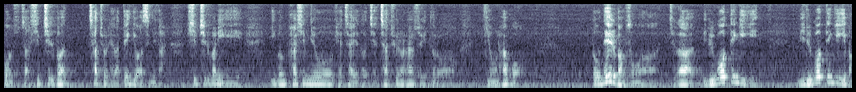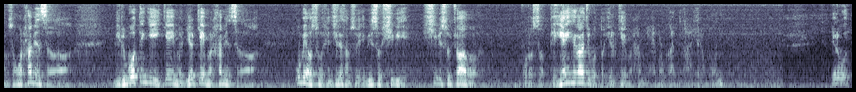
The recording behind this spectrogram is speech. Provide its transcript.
온 숫자 17번 차출해가 땡겨 왔습니다. 17번이 이번 86회차에도 재차 출연할 수 있도록 기원하고 또 내일 방송은 제가 밀고 땡기기 밀고 땡기기 방송을 하면서 밀고 땡기기 게임을 10게임을 하면서 꿈의 어수 현실의 삼수 예비수 12 12수 조합으로서 병행해가지고 또 10게임을 한번 해볼까 합니다 여러분 여러분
